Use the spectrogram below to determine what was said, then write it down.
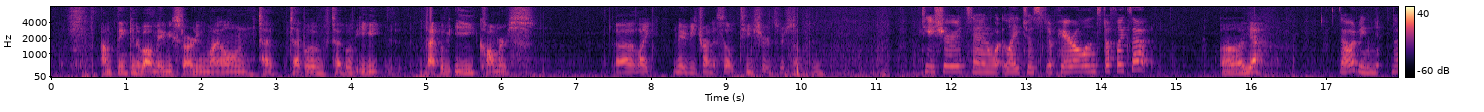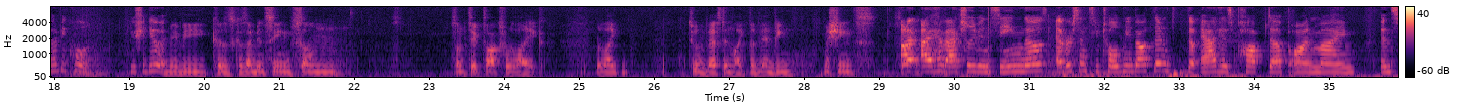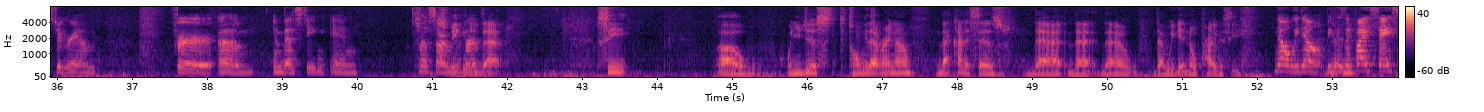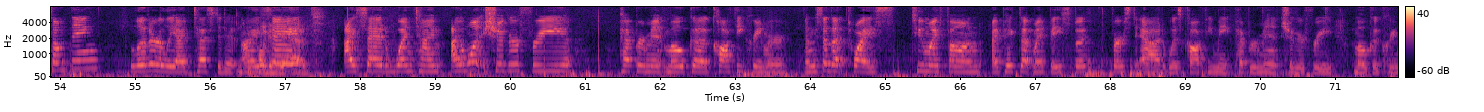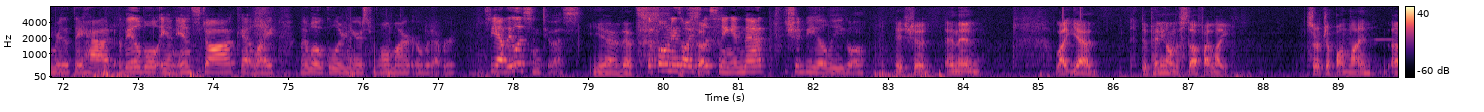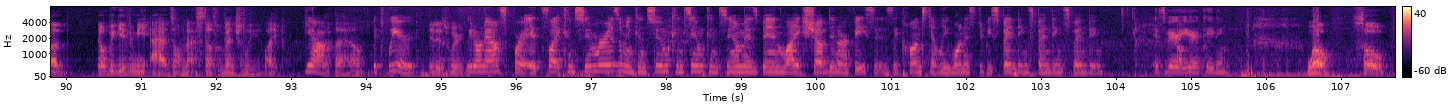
I'm thinking about maybe starting my own type type of type of e type of e-commerce. Uh, like maybe trying to sell T-shirts or something. T-shirts and what, like just apparel and stuff like that. Uh, yeah. That would be that would be cool. You should do it. Maybe cause cause I've been seeing some some TikToks where like where like to invest in like the vending machines. So- I, I have actually been seeing those ever since you told me about them. The ad has popped up on my Instagram for um, investing in. Oh, sorry, Speaking of that, see, uh, when you just told me that right now, that kind of says that that that that we get no privacy. No, we don't. Because you- if I say something, literally, I've tested it. You're I probably say, gonna get ads. I said one time, I want sugar free peppermint mocha coffee creamer. And I said that twice to my phone. I picked up my Facebook. First ad was Coffee Mate peppermint sugar free mocha creamer that they had available and in stock at like my local or nearest Walmart or whatever. So yeah, they listen to us. Yeah, that's The phone is always sucks. listening, and that should be illegal. It should, and then, like, yeah, depending on the stuff I like, search up online. Uh, they'll be giving me ads on that stuff eventually. Like, Yeah, what the hell? it's weird. It is weird. We don't ask for it. It's like consumerism and consume, consume, consume has been like shoved in our faces. They constantly want us to be spending, spending, spending. It's very irritating. Well, so,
